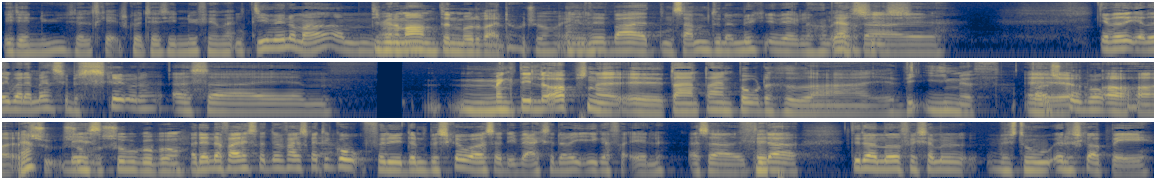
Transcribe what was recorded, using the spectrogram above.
i det nye selskab, skulle jeg til at sige, det nye firma? De minder meget om... De minder meget om den måde, det var i Dojo. Altså, egentlig. det er bare den samme dynamik i virkeligheden. Ja, altså, præcis. øh, jeg, ved, jeg ved ikke, hvordan man skal beskrive det. Altså, øh, Man kan dele det op sådan, at øh, der, er, der er en bog, der hedder øh, The E-Myth. Også god bog. Og Ja. su, su, Læs. super god bog. og den er, faktisk, den er faktisk rigtig god, fordi den beskriver også, at iværksætteri ikke er for alle. Altså, Fedt. det der, det der med for eksempel, hvis du elsker at bage,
